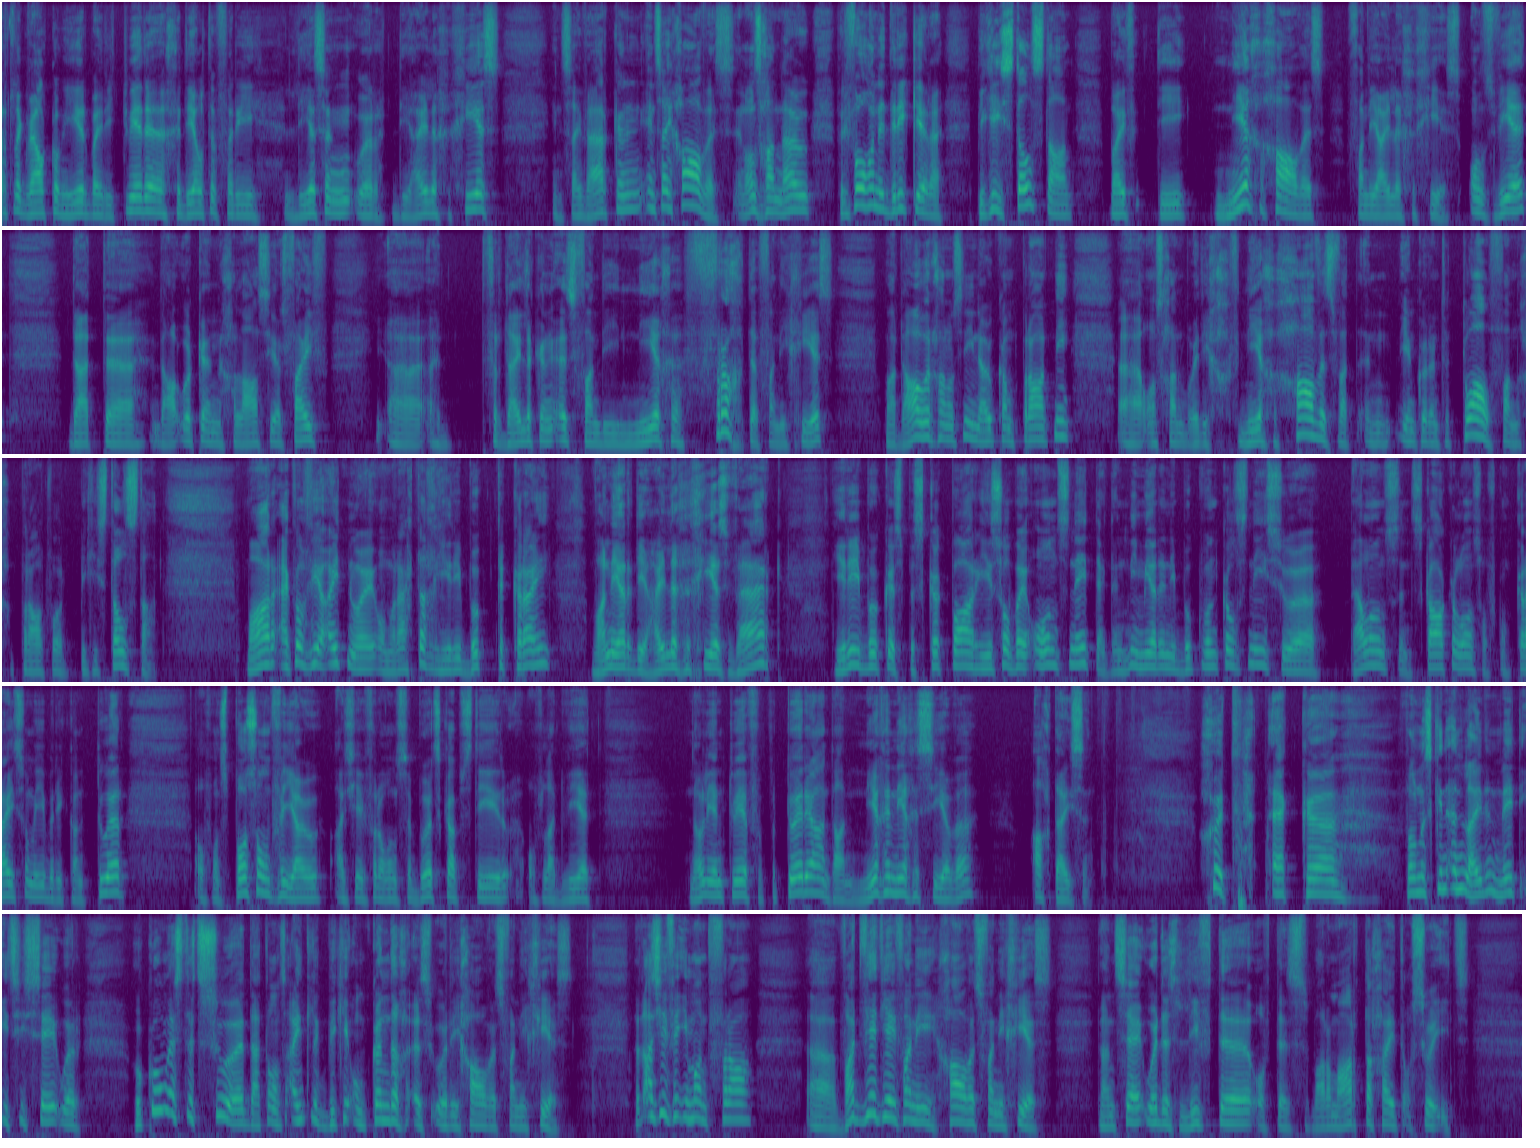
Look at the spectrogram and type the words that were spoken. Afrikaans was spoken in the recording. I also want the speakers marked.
Speaker 1: Hartlik welkom hier by die tweede gedeelte vir die lesing oor die Heilige Gees en sy werking en sy gawes. En ons gaan nou vir die volgende 3 kere bietjie stil staan by die nege gawes van die Heilige Gees. Ons weet dat uh daar ook in Galasiërs 5 uh 'n verduideliking is van die nege vrugte van die Gees. Maar daaroor gaan ons nie nou kan praat nie. Uh ons gaan by die nege gawes wat in 1 Korinte 12 van gepraat word bietjie stil staan. Maar ek wil vir jou uitnooi om regtig hierdie boek te kry wanneer die Heilige Gees werk. Hierdie boek is beskikbaar hierso by ons net. Ek dink nie meer in die boekwinkels nie. So bel ons en skakel ons of kom kry hom hier by die kantoor of ons pos hom vir jou as jy vir ons 'n boodskap stuur of laat weet 012 vir Pretoria en dan 997 8000. Goed, ek uh, wil miskien inleidend net ietsie sê oor hoekom is dit so dat ons eintlik bietjie onkundig is oor die gawes van die Gees. Dat as jy vir iemand vra, uh wat weet jy van die gawes van die Gees? Dan sê o, dis liefde of dis barmhartigheid of so iets.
